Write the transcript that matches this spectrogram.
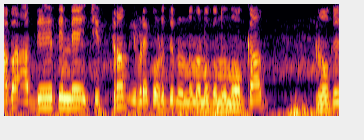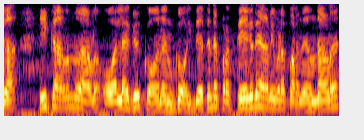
അപ്പോൾ അദ്ദേഹത്തിന്റെ ചിത്രം ഇവിടെ കൊടുത്തിട്ടുണ്ട്. നമുക്കൊന്ന് നോക്കാം. നോക്കുക. ഈ കാണുന്നതാണ് ഒലഗ് കോനൻകോ. ഇദ്ദേഹത്തിന്റെ പ്രത്യേകതയാണ് ഇവിടെ പറഞ്ഞത്. എന്താണ്?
